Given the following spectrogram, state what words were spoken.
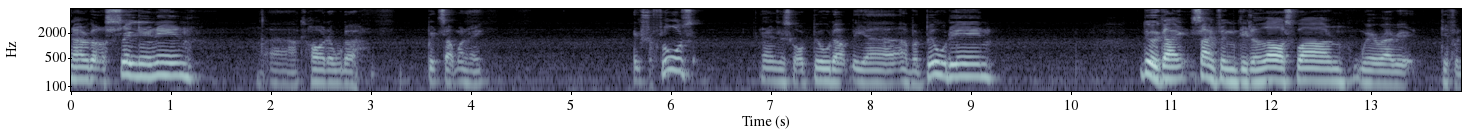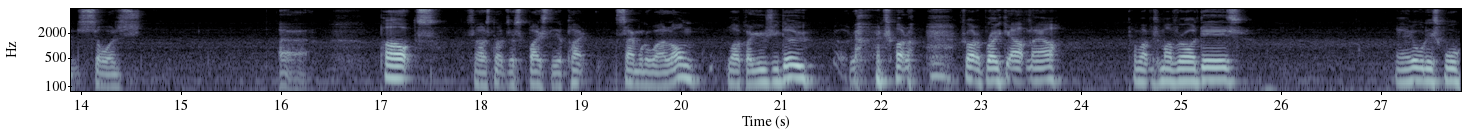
Now we've got the ceiling in. Uh, hide all the bits up on the extra floors. Now just got to build up the uh, other building. Do again, same thing we did in the last one. We're having different size uh, parts, so it's not just basically the same all the way along like I usually do. try to try to break it up now. Come up with some other ideas. And all this wall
